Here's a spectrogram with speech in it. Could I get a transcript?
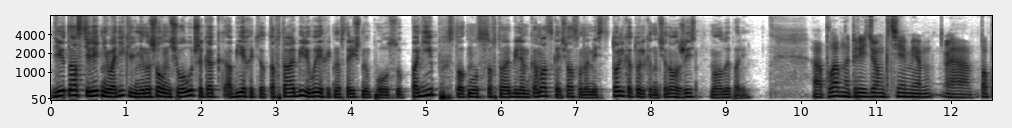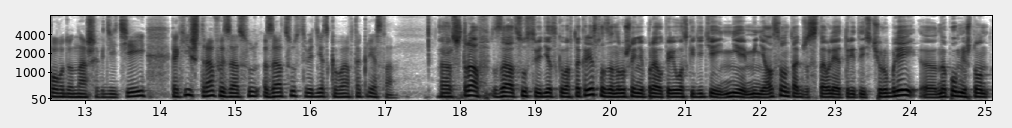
19-летний водитель не нашел ничего лучше, как объехать этот автомобиль и выехать на встречную полосу. Погиб, столкнулся с автомобилем КАМАЗ, скончался на месте. Только-только начинал жизнь молодой парень. А, плавно перейдем к теме а, по поводу наших детей. Какие штрафы за, отсутствие детского автокресла? А штраф за отсутствие детского автокресла за нарушение правил перевозки детей не менялся. Он также составляет 3000 рублей. Э, напомню, что он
